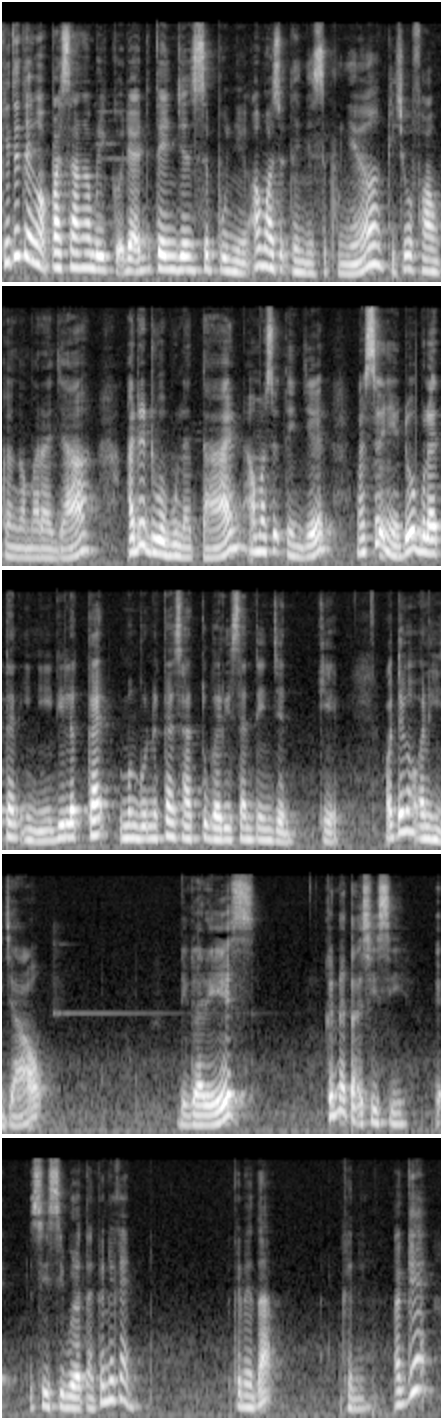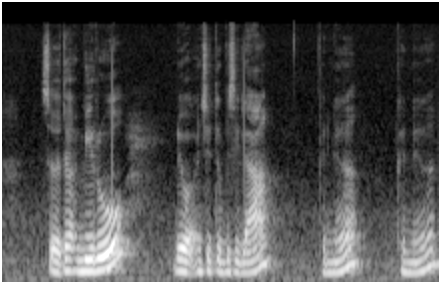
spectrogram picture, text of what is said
Kita tengok pasangan berikut dia ada tangent sepunya. Apa maksud tangent sepunya? Okay, cuba fahamkan gambar Raja. Ada dua bulatan. Apa maksud tangent? Maksudnya dua bulatan ini dilekat menggunakan satu garisan tangent. Okey. Awak tengok warna hijau. Di garis. Kena tak sisi? Eh, sisi bulatan kena kan? Kena tak? Kena. Okey. So tengok biru. Dia buat macam tu bersilang. Kena. Kena.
